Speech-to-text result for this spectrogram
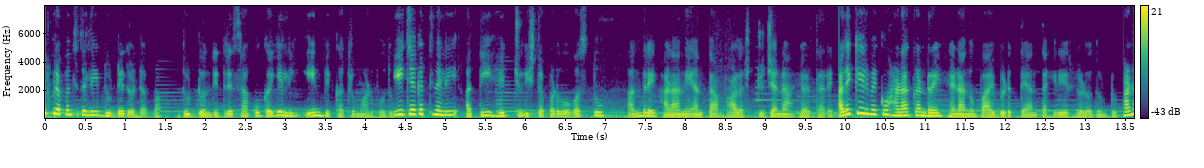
ಈ ಪ್ರಪಂಚದಲ್ಲಿ ದುಡ್ಡೇ ದೊಡ್ಡಪ್ಪ. ದುಡ್ಡೊಂದಿದ್ರೆ ಸಾಕು, ಕೈಯಲ್ಲಿ ಏನ್ ಬೇಕಾದ್ರೂ ಮಾಡಬಹುದು ಈ ಜಗತ್ತಿನಲ್ಲಿ ಅತಿ ಹೆಚ್ಚು ಇಷ್ಟಪಡುವ ವಸ್ತು ಅಂದ್ರೆ ಹಣನೇ ಅಂತ ಬಹಳಷ್ಟು ಜನ ಹೇಳ್ತಾರೆ. ಅದಕ್ಕೆ ಇರ್ಬೇಕು ಹಣ ಕಂಡ್ರೆ ಹೆಣನು ಬಾಯ್ ಬಿಡುತ್ತೆ ಅಂತ ಹಿರಿಯರು ಹೇಳೋದುಂಟು. ಹಣ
